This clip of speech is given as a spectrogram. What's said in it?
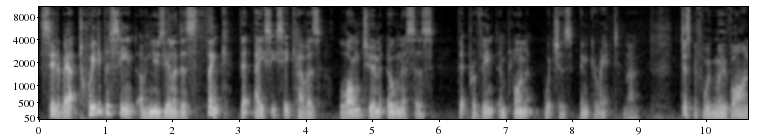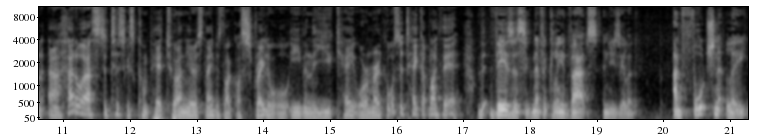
said about 20% of New Zealanders think that ACC covers long term illnesses that prevent employment, which is incorrect. No. Just before we move on, uh, how do our statistics compare to our nearest neighbours like Australia or even the UK or America? What's the take up like there? There's a significantly advanced in New Zealand. Unfortunately,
